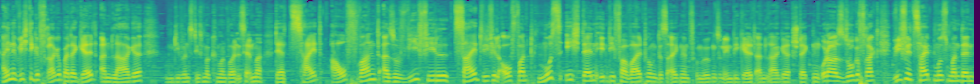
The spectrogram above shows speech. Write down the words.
Eine wichtige Frage bei der Geldanlage, um die wir uns diesmal kümmern wollen, ist ja immer der Zeitaufwand. Also wie viel Zeit, wie viel Aufwand muss ich denn in die Verwaltung des eigenen Vermögens und in die Geldanlage stecken? Oder so gefragt, wie viel Zeit muss man denn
